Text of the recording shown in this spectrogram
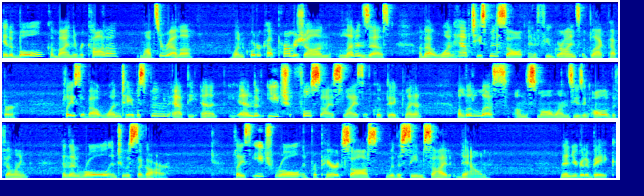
In a bowl, combine the ricotta, mozzarella, 1 quarter cup parmesan, lemon zest, about 1 half teaspoon salt, and a few grinds of black pepper. Place about 1 tablespoon at the end of each full size slice of cooked eggplant, a little less on the small ones, using all of the filling, and then roll into a cigar. Place each roll in prepared sauce with the seam side down. Then you're going to bake.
